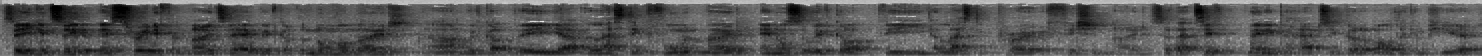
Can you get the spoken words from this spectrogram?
So you can see that there's three different modes there. We've got the normal mode, um, we've got the uh, elastic formant mode, and also we've got the elastic pro efficient mode. So that's if maybe perhaps you've got an older computer,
